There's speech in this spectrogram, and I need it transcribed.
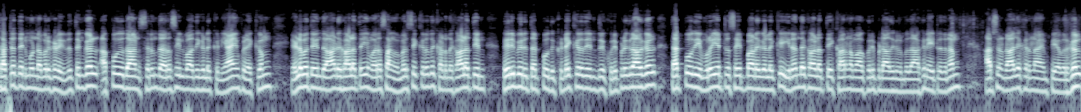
சட்டத்தின் முன் அவர்களை நிறுத்துங்கள். அப்போதுதான் சிறந்த அரசியல்வாதிகளுக்கு நியாயம் கிடைக்கும். எழுபத்தைந்து ஆடு காலத்தையும் அரசாங்கம் விமர்சிக்கிறது. கடந்த காலத்தின் பெருபெரு தற்போது கிடைக்கிறது என்று குறிப்பிடுகிறார்கள். தற்போதைய முறையற்ற செயற்பாடுகளுக்கு இறந்த காலத்தை காரணமாக குறிப்பிடாதீர்கள் என்பதாக நேற்று தினம் ஹர்ஷன் ராஜகருணா எம்பி அவர்கள்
